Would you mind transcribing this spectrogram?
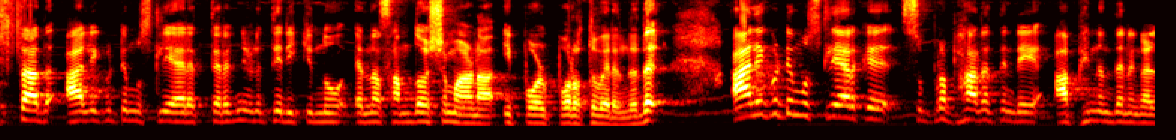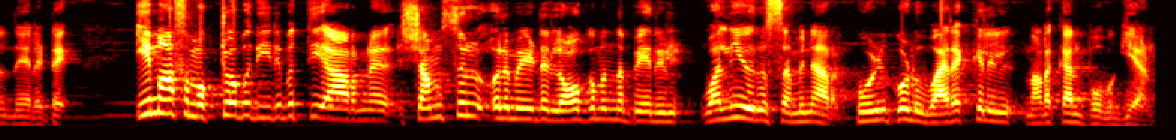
ഉസ്താദ് ആലിക്കുട്ടി മുസ്ലിയാരെ തിരഞ്ഞെടുത്തിരിക്കുന്നു എന്ന സന്തോഷമാണ് ഇപ്പോൾ പുറത്തു വരുന്നത് ആലിക്കുട്ടി മുസ്ലിയാർക്ക് സുപ്രഭാതത്തിന്റെ അഭിനന്ദനങ്ങൾ നേരട്ടെ. ഈ മാസം ഒക്ടോബർ ഇരുപത്തിയാറിന് ഷംസുൽ ഉലമയുടെ ലോകമെന്ന പേരിൽ വലിയൊരു സെമിനാർ കോഴിക്കോട് വരക്കലിൽ നടക്കാൻ പോവുകയാണ്.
